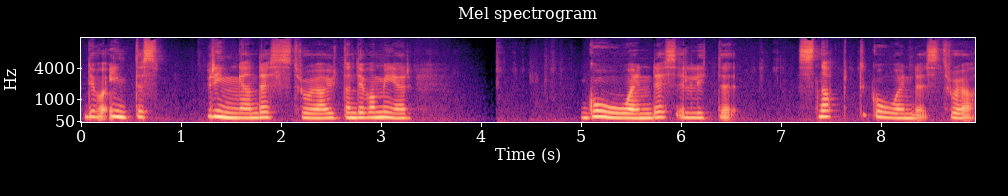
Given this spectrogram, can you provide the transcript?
det var inte springandes tror jag utan det var mer gåendes eller lite snabbt gåendes tror jag.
